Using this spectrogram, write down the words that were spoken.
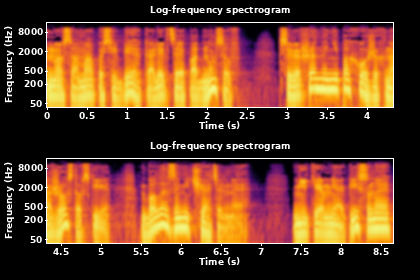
Но сама по себе коллекция подносов, совершенно не похожих на жестовские, была замечательная, никем не описанная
